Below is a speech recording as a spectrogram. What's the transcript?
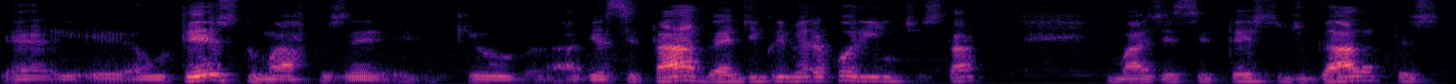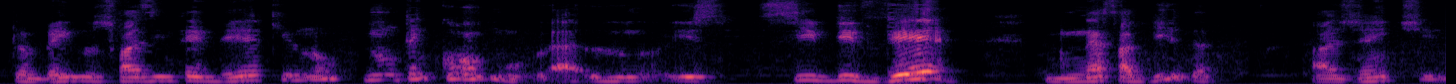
é, é, o texto, Marcos, é, que eu havia citado, é de 1 Coríntios, tá? Mas esse texto de Gálatas também nos faz entender que não, não tem como. É, se viver nessa vida, a gente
